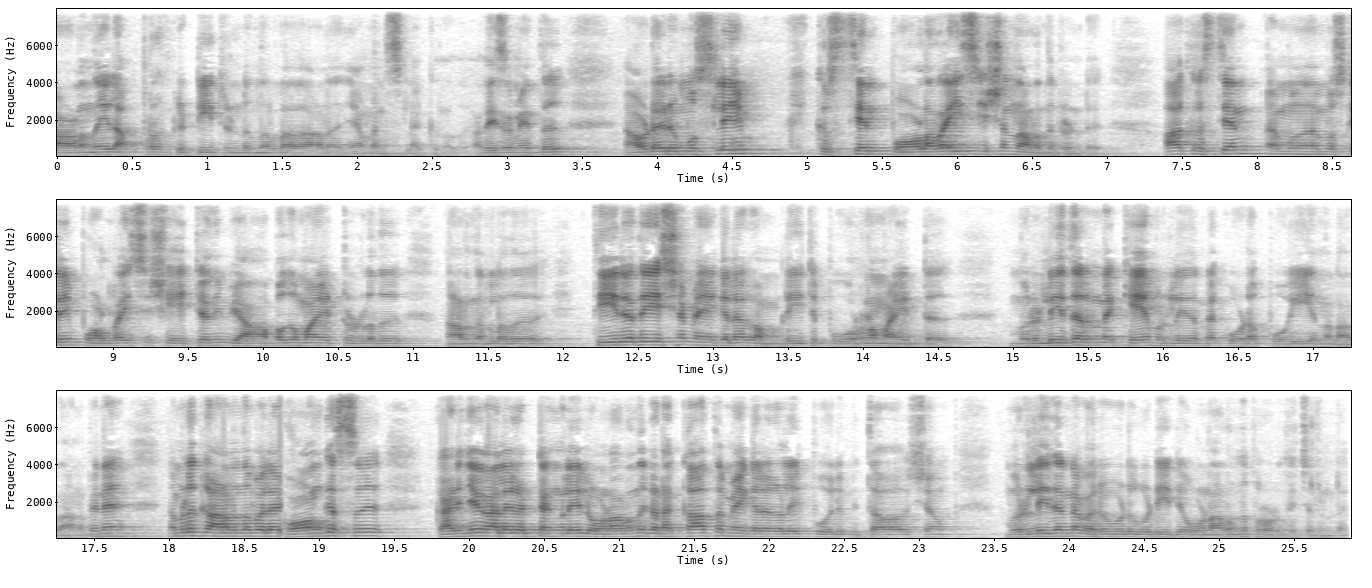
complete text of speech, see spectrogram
കാണുന്നതിൽ അപ്പുറം കിട്ടിയിട്ടുണ്ടെന്നുള്ളതാണ് ഞാൻ മനസ്സിലാക്കുന്നത്. അതേസമയത്ത് അവിടെ ഒരു മുസ്ലിം ക്രിസ്ത്യൻ പോളറൈസേഷൻ നടന്നിട്ടുണ്ട്. ആ ക്രിസ്ത്യൻ മുസ്ലിം പോളറൈസേഷൻ ഏറ്റവും വ്യാപകമായിട്ടുള്ളത് നടന്നിട്ടുള്ളത് തീരദേശ മേഖല കംപ്ലീറ്റ് പൂർണമായിട്ട് മുരളീധരന്റെ കെ മുരളീധരന്റെ കൂടെ പോയി എന്നുള്ളതാണ്. പിന്നെ നമ്മൾ കാണുന്ന പോലെ കോൺഗ്രസ് കഴിഞ്ഞ കാലഘട്ടങ്ങളിൽ ഉണർന്നു കിടക്കാത്ത മേഖലകളിൽ പോലും ഇത്താവശ്യം മുരളീധരന്റെ വരവോട് കൂടിയിട്ട് ഉണർന്ന് പ്രവർത്തിച്ചിട്ടുണ്ട്.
